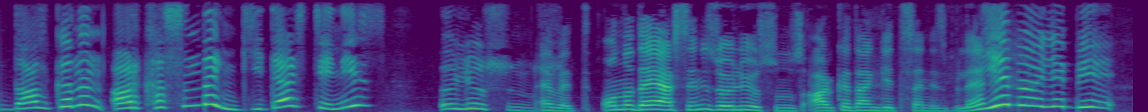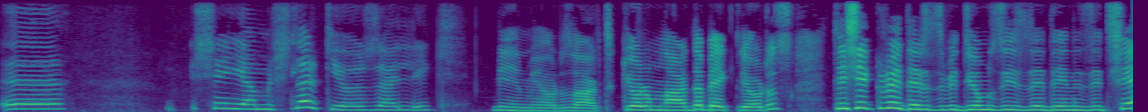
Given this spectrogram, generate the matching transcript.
Dalganın arkasından giderseniz ölüyorsunuz. Evet. Ona değerseniz ölüyorsunuz. Arkadan geçseniz bile. Niye böyle bir e, şey yapmışlar ki özellik? Bilmiyoruz artık. Yorumlarda bekliyoruz. Teşekkür ederiz videomuzu izlediğiniz için.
